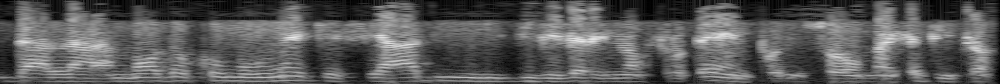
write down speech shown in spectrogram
dal modo comune che si ha di, di vivere il nostro tempo, insomma, hai capito?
